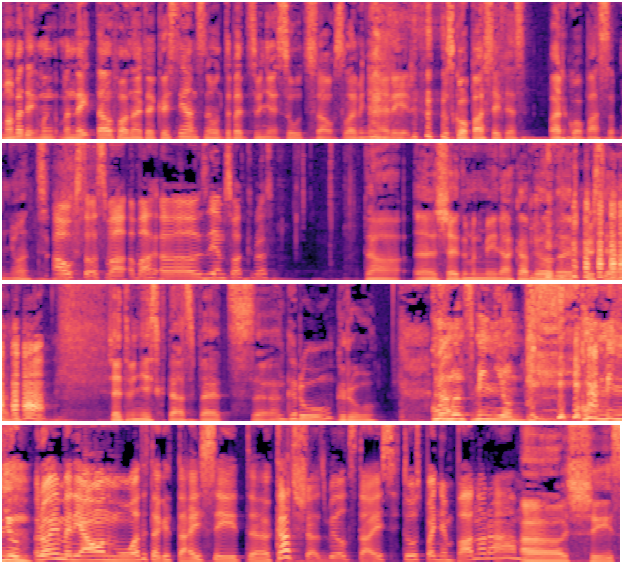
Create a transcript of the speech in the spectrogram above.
man patīk, man, man ne, telefonā ir Kristiāns, nu, tāpēc viņai sūta savus, lai viņai arī ir. Uz ko pasīties, par ko pasapņot. Augstos va va uh, ziemas vakaros. Tā, uh, šeit ir man mīļākā bilde, ir Kristiāna. šeit viņi izskatās pēc uh, Grū. grū. Kur mans minion? Kur minion? Rojam ir jauna mode tagad taisīt. Uh, kāds šāds bildes taisīt? Tu paņem panorāmu. Uh, šīs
